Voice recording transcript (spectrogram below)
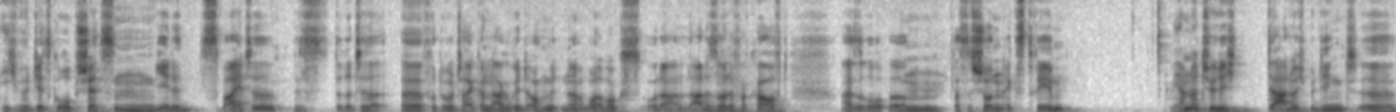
ich würde jetzt grob schätzen, jede zweite bis dritte äh, Photovoltaikanlage wird auch mit einer Wallbox oder Ladesäule verkauft. Also ähm, das ist schon extrem. Wir haben natürlich dadurch bedingt äh,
